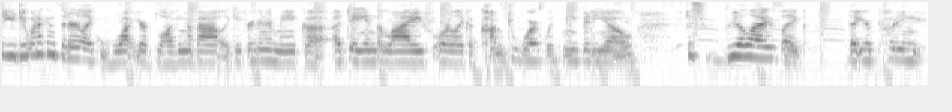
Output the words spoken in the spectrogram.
So you do want to consider like what you're blogging about. Like if you're going to make a, a day in the life or like a come to work with me video, just realize like that you're putting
